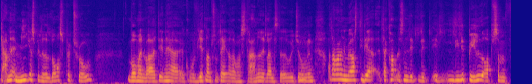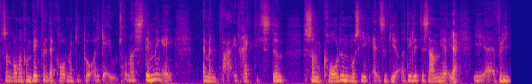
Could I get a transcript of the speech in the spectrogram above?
gamle Amiga-spil, der hed Lost Patrol, hvor man var den her gruppe Vietnamsoldater, der var strandet et eller andet sted ude i junglen. Mm. Og der var der nemlig også de der, der kom der sådan lidt, lidt, et lille billede op, som, som, hvor man kom væk fra det der kort, man gik på, og det gav utrolig meget stemning af, at man var et rigtigt sted, som kortet måske ikke altid giver, og det er lidt det samme her. Ja. I, i, fordi,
